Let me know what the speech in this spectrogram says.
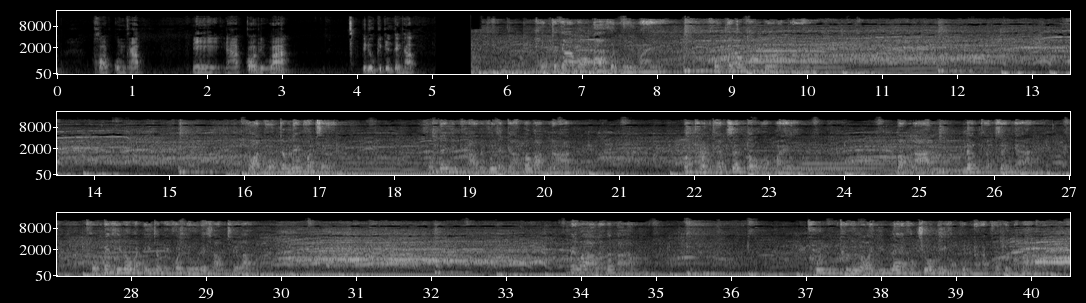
ขอบคุณครับ นี่นะครับ ก็ถือว่า ไปดูคลิปเต็มๆครับ ผมจะกล้ามองหน้าคนดูไหม ผมจะต้องทำตัวแบบไหนก่อนผมจะมาเล่นคอนเสิร์ต ผมได้ยินข่าวจากผู้จัดการว่าบางร้าน บางคนแคนเซิลโต๊ะออกไป บางร้านเริ่มแคนเซิลงาน ผมไม่คิดว่าวันนี้จะมีคนดูด้วยซ้ำใช่ปะไม่ว่าอะไรก็ตาม คุณคือรอยยิ้มแรกของช่วงนี้ของผมนะครับ ขอบคุณมากๆนะครับ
